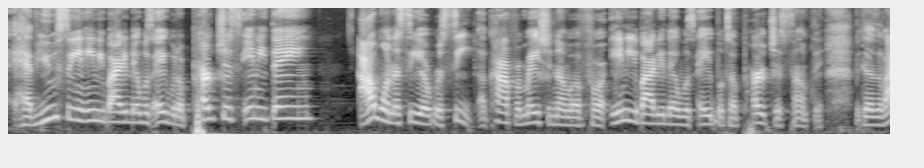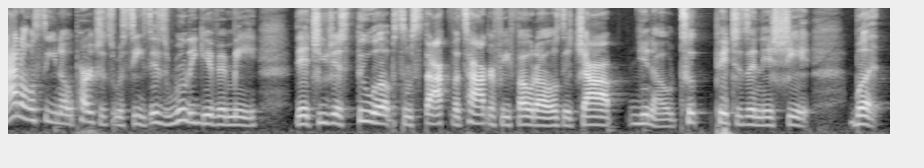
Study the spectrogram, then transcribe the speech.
have you seen anybody that was able to purchase anything I want to see a receipt, a confirmation number for anybody that was able to purchase something. Because if I don't see no purchase receipts, it's really giving me that you just threw up some stock photography photos that y'all, you know, took pictures in this shit, but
